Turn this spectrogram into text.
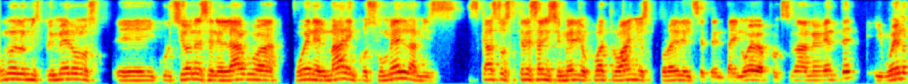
Uno de mis primeros eh, incursiones en el agua fue en el mar, en Cozumel, a mis escasos tres años y medio, cuatro años, por ahí del 79 aproximadamente. Y bueno,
